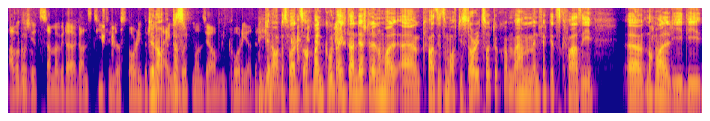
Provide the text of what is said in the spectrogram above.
Aber gut, so. jetzt sind wir wieder ganz tief in der Story drin. Genau, eigentlich das, wollten wir uns ja um Ikoria drehen. Genau, das war jetzt auch mein Grund, eigentlich da an der Stelle nochmal äh, quasi jetzt nochmal auf die Story zurückzukommen. Wir haben im Endeffekt jetzt quasi äh, nochmal die, die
